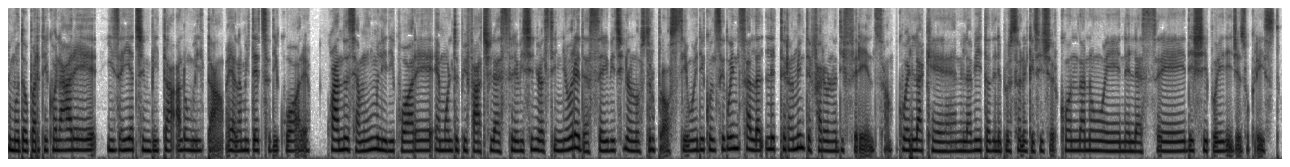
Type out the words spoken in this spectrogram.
In modo particolare Isaia ci invita all'umiltà e alla mitezza di cuore. Quando siamo umili di cuore è molto più facile essere vicino al Signore ed essere vicino al nostro prossimo e di conseguenza letteralmente fare una differenza, quella che è nella vita delle persone che ci circondano e nell'essere discepoli di Gesù Cristo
